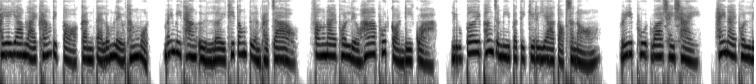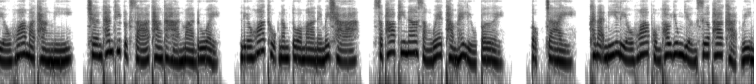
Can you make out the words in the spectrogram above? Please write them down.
พยายามหลายครั้งติดต่อกันแต่ล้มเหลวทั้งหมด ไม่มีทางอื่นเลยที่ต้องเตือนพระเจ้า ฟังนายพลเหลียวห้าพูดก่อนดีกว่า หลิวเป้ยเพิ่งจะมีปฏิกิริยาตอบสนอง รีบพูดว่าใช่ใช่ให้นายพลเหลียวห้ามาทางนี้ เชิญท่านที่ปรึกษาทางทหารมาด้วย เหลียวห้าถูกนำตัวมาในไม่ช้า สภาพที่น่าสังเวชทำให้หลิวเป้ยตกใจ ขณะนี้เหลียวห้าผมเผ้ายุ่งเหยิงเสื้อผ้าขาดวิน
